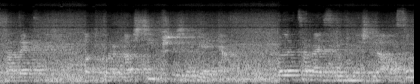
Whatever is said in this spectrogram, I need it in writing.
spadek odporności i przeziębienia. Polecana jest również dla osób,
